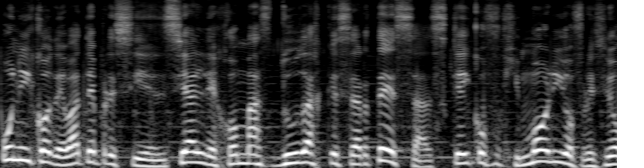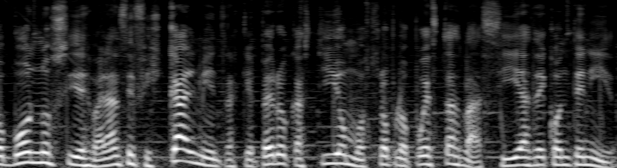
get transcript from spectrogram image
Único debate presidencial dejó más dudas que certezas. Keiko Fujimori ofreció bonos y desbalance fiscal, mientras que Pedro Castillo mostró propuestas vacías de contenido.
